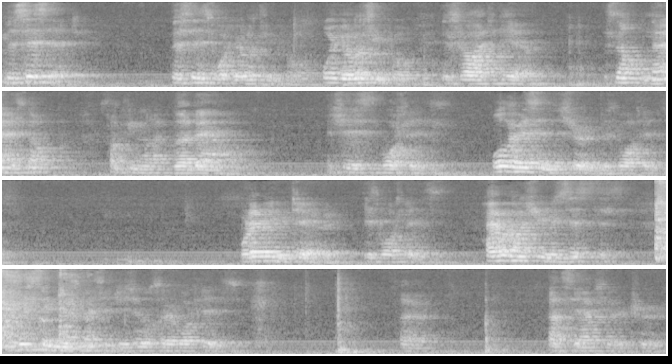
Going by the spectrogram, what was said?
this is it. This is what you're looking for. What you're looking for is right here. It's not now, it's not something like the now, which is what is. All there is in this room is what is. Whatever you do is what is. However much you resist this, resisting this message is also what is. So, that's the absolute truth.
